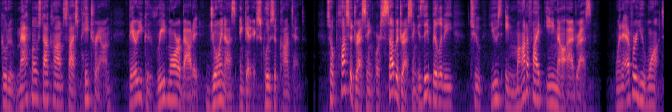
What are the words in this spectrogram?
Go to MacMost.com slash Patreon. There you could read more about it, join us, and get exclusive content. So plus addressing or subaddressing is the ability to use a modified email address whenever you want.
